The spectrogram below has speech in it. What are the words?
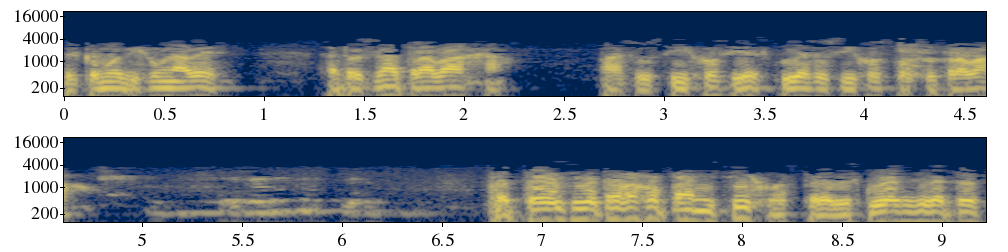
es como dije una vez, la persona trabaja para sus hijos y descuida a sus hijos por su trabajo. Pero todo yo trabajo para mis hijos, pero descuida a sus hijos.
